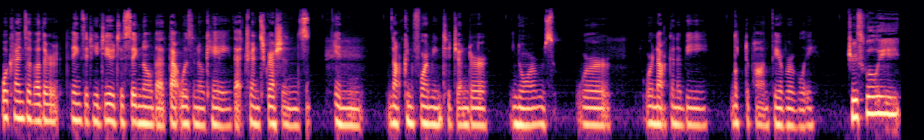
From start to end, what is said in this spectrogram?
What kinds of other things did he do to signal that that wasn't okay? That transgressions in not conforming to gender norms were were not going to be looked upon favorably. Truthfully,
